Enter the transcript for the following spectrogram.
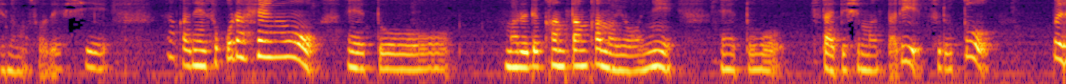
ていうのもそうですし。なんかねそこら辺を、えーと、まるで簡単かのように、えーと伝えてしまったりするとやっ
